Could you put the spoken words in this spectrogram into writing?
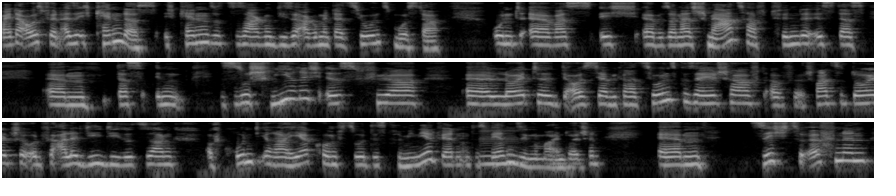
weiter ausführen. Also ich kenne das, ich kenne sozusagen diese Argumentationsmuster. Und äh, was ich äh, besonders schmerzhaft finde, ist, dass ähm, dass in, es so schwierig ist für äh, Leute aus der Migrationsgesellschaft, äh, für schwarze Deutsche und für alle die, die sozusagen aufgrund ihrer Herkunft so diskriminiert werden, und das mhm. werden sie nun mal in Deutschland, ähm, sich zu öffnen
